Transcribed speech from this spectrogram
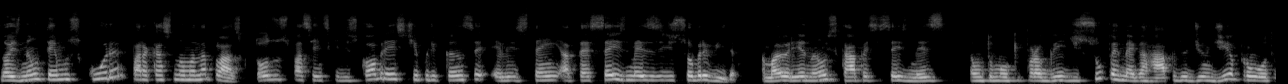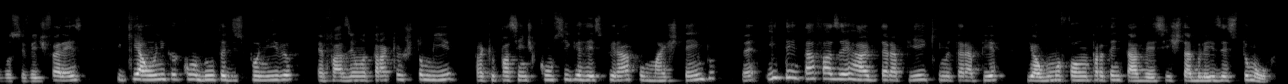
nós não temos cura para carcinoma anaplásico. Todos os pacientes que descobrem esse tipo de câncer, eles têm até seis meses de sobrevida. A maioria não escapa esses seis meses. É um tumor que progride super mega rápido, de um dia para o outro você vê diferença, e que a única conduta disponível é fazer uma traqueostomia para que o paciente consiga respirar por mais tempo né, e tentar fazer radioterapia e quimioterapia de alguma forma para tentar ver se estabiliza esse tumor.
